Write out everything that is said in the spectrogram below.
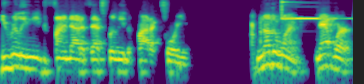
you really need to find out if that's really the product for you. Another one, network.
